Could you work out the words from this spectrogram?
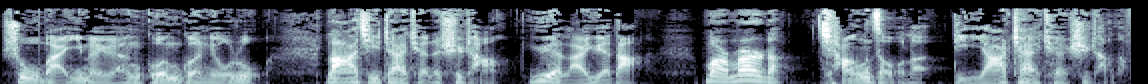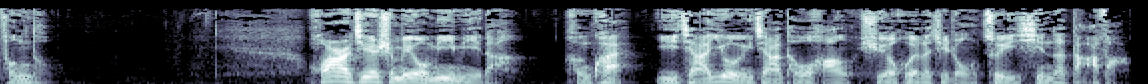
数百亿美元滚滚流入，垃圾债券的市场越来越大，慢慢的抢走了抵押债券市场的风头。华尔街是没有秘密的。很快，一家又一家投行学会了这种最新的打法。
